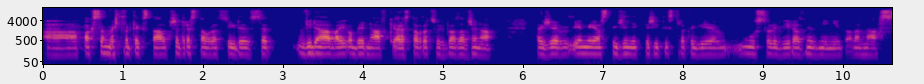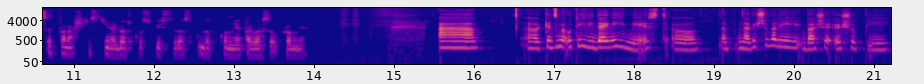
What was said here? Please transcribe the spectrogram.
a pak jsem ve čtvrtek stál před restaurací, kde se vydávají objednávky a restaurace už byla zavřená. Takže je mi jasný, že někteří ty strategie museli výrazně změnit, ale nás se to naštěstí nedotklo, spíš to dotklo mě takhle soukromně. A e, keď jsme u těch výdajných měst, e, navyšovali vaše e-shopy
